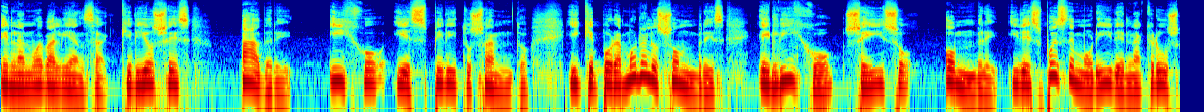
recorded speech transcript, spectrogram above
en la nueva alianza? Que Dios es Padre, Hijo y Espíritu Santo, y que por amor a los hombres el Hijo se hizo hombre y después de morir en la cruz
